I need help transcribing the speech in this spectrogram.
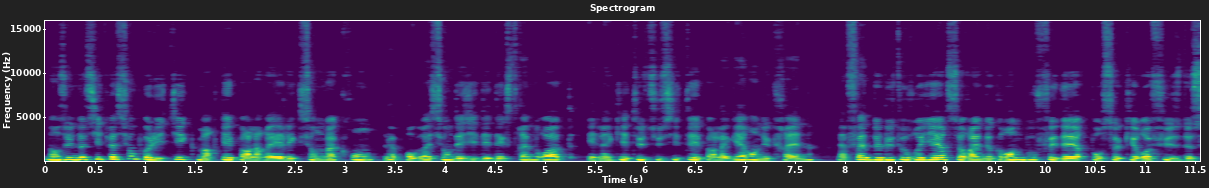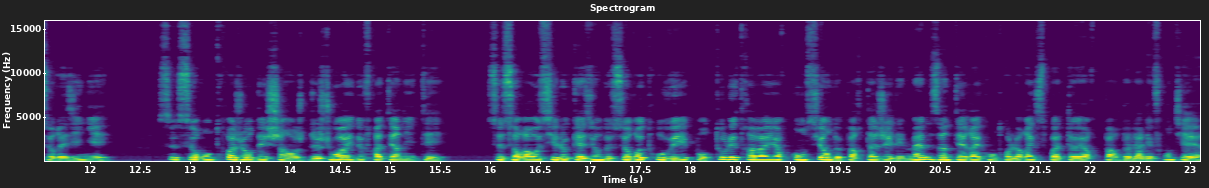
Dans une situation politique marquée par la réélection de Macron, la progression des idées d'extrême droite et l'inquiétude suscitée par la guerre en Ukraine, la fête de lutte ouvrière sera une grande bouffée d'air pour ceux qui refusent de se résigner. Ce seront trois jours d'échange, de joie et de fraternité. Ce sera aussi l'occasion de se retrouver pour tous les travailleurs conscients de partager les mêmes intérêts contre leurs exploiteurs par-delà les frontières.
